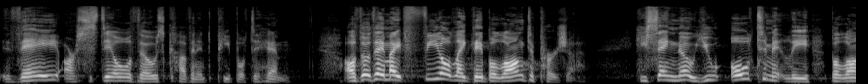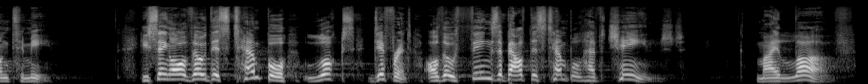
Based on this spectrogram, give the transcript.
they are still those covenant people to him. Although they might feel like they belong to Persia, he's saying, No, you ultimately belong to me. He's saying, although this temple looks different, although things about this temple have changed, my love,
